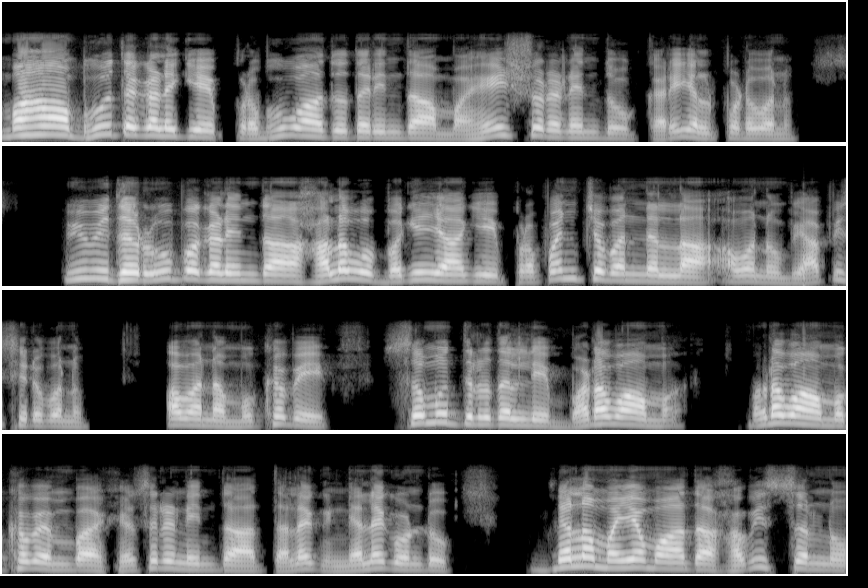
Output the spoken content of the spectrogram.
ಮಹಾಭೂತಗಳಿಗೆ ಪ್ರಭುವಾದುದರಿಂದ ಮಹೇಶ್ವರನೆಂದು ಕರೆಯಲ್ಪಡುವನು. ವಿವಿಧ ರೂಪಗಳಿಂದ ಹಲವು ಬಗೆಯಾಗಿ ಪ್ರಪಂಚವನ್ನೆಲ್ಲ ಅವನು ವ್ಯಾಪಿಸಿರುವನು. ಅವನ ಮುಖವೇ ಸಮುದ್ರದಲ್ಲಿ ಬಡವ ಬಡವ ಮುಖವೆಂಬ ಹೆಸರಿನಿಂದ ತಲೆ, ನೆಲೆಗೊಂಡು ಜಲಮಯವಾದ ಹವಿಸ್ಸನ್ನು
